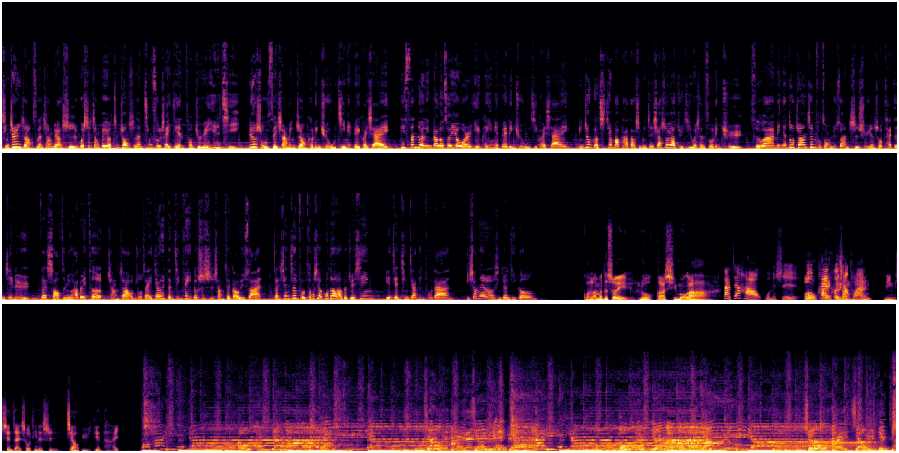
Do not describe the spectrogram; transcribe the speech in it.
行政院长孙昌表示，为使长辈有症状时能尽速筛检，从九月一日起，六十五岁上民众可领取五 G 免费快筛，第三轮零到六岁幼儿也可以免费领取五 G 快筛，民众可持健保卡到实名制销售药局及卫生所领取。此外，明年度中央政府总预算持续严守财政纪律，在少子女化对策、长照、住宅教育等经费都是史上最高预算，展现政府从小顾到老的决心，也减轻家庭负担。以上内容行政提供。管那么的水，落嘎西木啊！大家好，我们是欧开合唱团。您现在收听的是教育电台。教育电台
